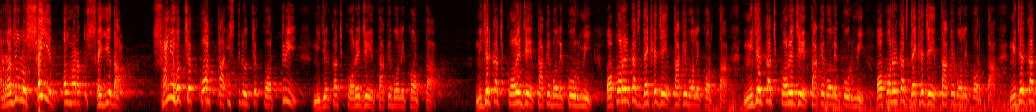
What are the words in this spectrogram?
রাজুল ও সৈয়দ অলমারা তো সৈয়দা স্বামী হচ্ছে কর্তা, স্ত্রী হচ্ছে কর্ত্রী। নিজের কাজ করে যে, তাকে বলে কর্তা। নিজের কাজ করে যে, তাকে বলে কর্মী। অপরের কাজ দেখে যে, তাকে বলে কর্তা। নিজের কাজ করে যে, তাকে বলে কর্মী। অপরের কাজ দেখে যে, তাকে বলে কর্তা। নিজের কাজ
